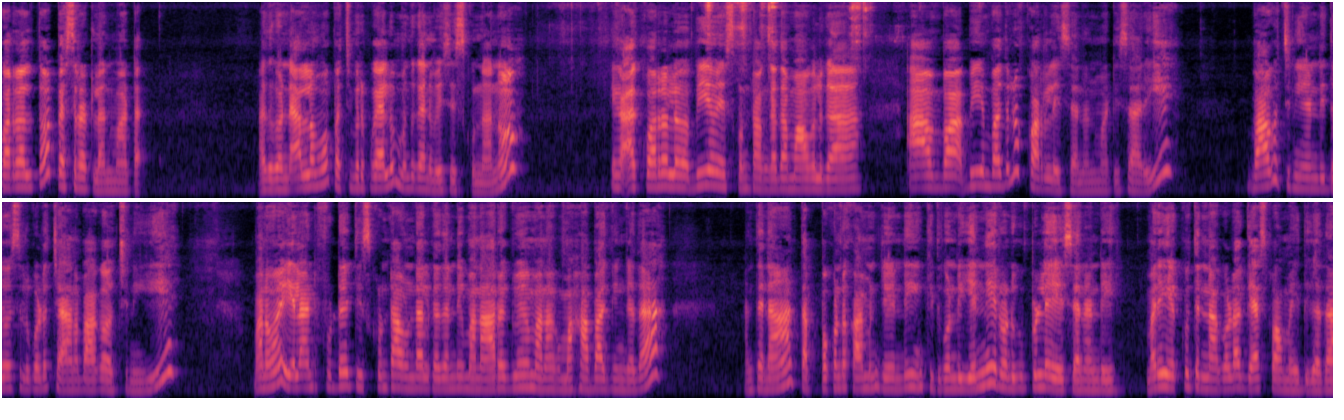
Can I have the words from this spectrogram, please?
కొర్రలతో పెసరట్లు అనమాట అదిగోండి అల్లము పచ్చిమిరపకాయలు ముందుగానే వేసేసుకున్నాను. ఇక ఆ కొర్రలు బియ్యం వేసుకుంటాం కదా మామూలుగా ఆ బా బియ్యం బదులు కొర్రలు వేసాను అనమాట ఈసారి. బాగా వచ్చినాయండి దోశలు కూడా చాలా బాగా వచ్చినాయి. మనం ఇలాంటి ఫుడ్ తీసుకుంటా ఉండాలి కదండి మన ఆరోగ్యమే మనకు మహాభాగ్యం కదా. అంతేనా? తప్పకుండా కామెంట్ చేయండి. ఇంక ఇదిగోండి ఎన్ని రెండు గుప్పుళ్ళే వేసానండి. మరి ఎక్కువ తిన్నా కూడా గ్యాస్ ఫామ్ అయింది కదా.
